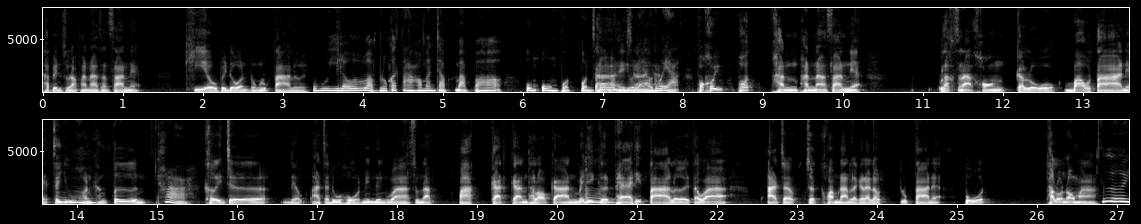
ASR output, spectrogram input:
ถ้าเป็นสุนัขพันธุ์หน้าสั้น ๆ เนี่ยเคี้ยวไปโดนตรงลูกตาเลย อุ้ยแล้วแบบลูกตาเขามันจะแบบว่าอุ้มอุ้มๆปนปนใช่ๆอยู่ใช่แล้วฮะด้วยอะเพราะเขาเพราะพันธุ์พันธุ์หน้าสั้นเนี่ย ลักษณะของกะโหลกเบ้าตาเนี่ยจะอยู่ค่อนข้างตื้น ค่ะ เคยเจอ เดี๋ยวอาจจะดูโหดนิดนึงว่าสุนัข ปักกัดกันทะเลาะกันไม่ได้เกิดแผลที่ตาเลย แต่ว่าอาจจะเกิดความดันอะไรก็ได้แล้วลูกตาเนี่ยปูดถลนออกมาเฮ้ย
